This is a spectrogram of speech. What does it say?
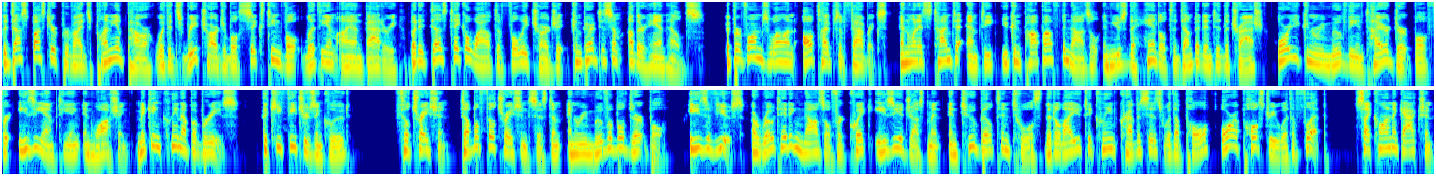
The Dustbuster provides plenty of power with its rechargeable 16-volt lithium-ion battery, but it does take a while to fully charge it compared to some other handhelds. It performs well on all types of fabrics, and when it's time to empty, you can pop off the nozzle and use the handle to dump it into the trash, or you can remove the entire dirt bowl for easy emptying and washing, making cleanup a breeze. The key features include Filtration, double filtration system, and removable dirt bowl. Ease of use, a rotating nozzle for quick, easy adjustment, and two built-in tools that allow you to clean crevices with a pull or upholstery with a flip. Cyclonic action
